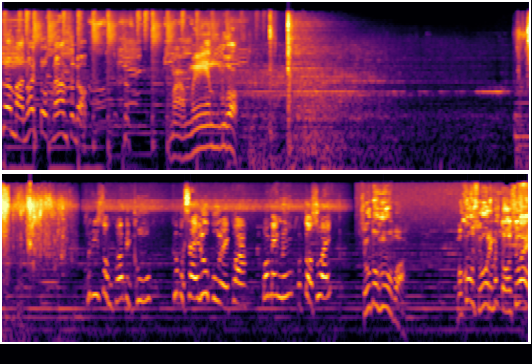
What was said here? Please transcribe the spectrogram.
ใจดีค่อยๆมาน้อยตกน้ำสนอกมาแมนลวกคนที่สมควรเป็นครูคือบักไซลูกกูเลยกว่าบ่แม่งนึงบักโตสวยสู้บ่ฮู้บ่บ่คู่สู้นี่มันโตซวย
